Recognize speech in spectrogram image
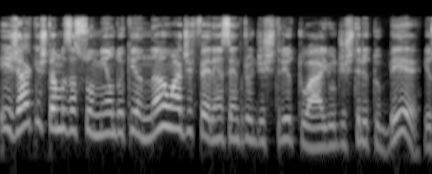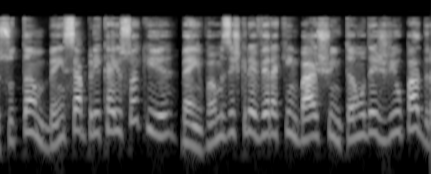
E já que estamos assumindo que não há diferença entre o distrito A e o distrito B, isso também se aplica a isso aqui. Bem, vamos escrever aqui embaixo, então, o desvio padrão.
